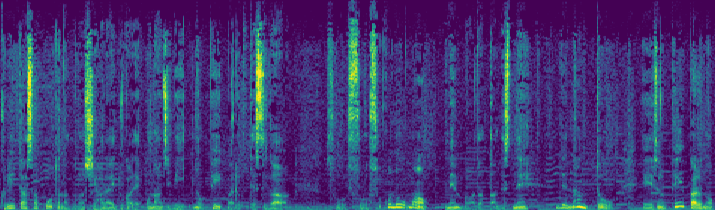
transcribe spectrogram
クリエイターサポートなどの支払いとかでおなじみのペイパルですが、そうそう、そこの、まあ、メンバーだったんですね。で、なんと、えー、そのペイパルの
